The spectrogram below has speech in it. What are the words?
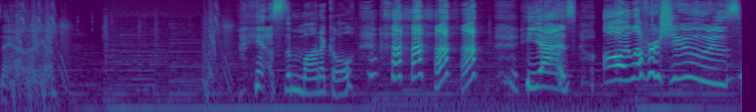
Nah, there we go. yes, the monocle. yes. Oh, I love her shoes.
